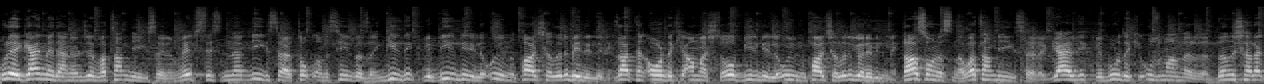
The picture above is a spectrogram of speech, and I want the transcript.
Buraya gelmeden önce Vatan Bilgisayar'ın web sitesinden bilgisayar toplama sihirbazına girdik ve birbiriyle uyumlu parçaları belirledik. Zaten oradaki amaç da o birbiriyle uyumlu parçaları görebilmek. Daha sonrasında Vatan Bilgisayar'a geldik ve buradaki uzmanlara da danışarak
